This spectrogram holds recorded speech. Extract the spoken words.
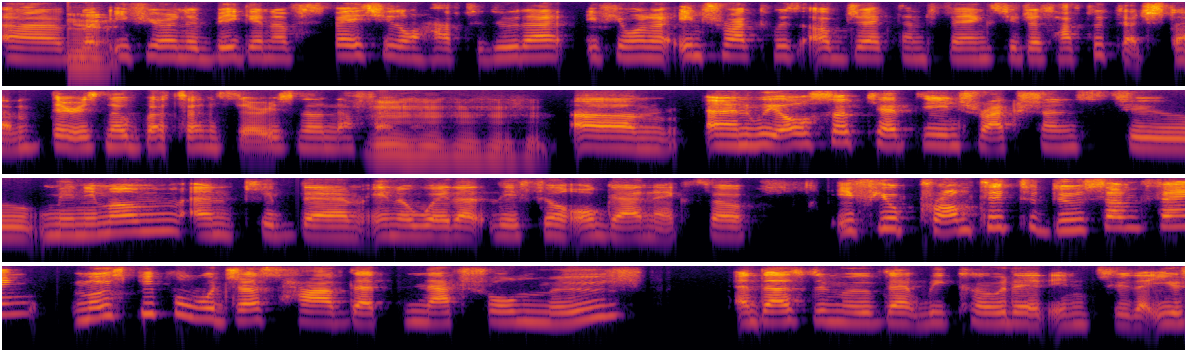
Uh, yeah. But if you're in a big enough space, you don't have to do that. If you want to interact with objects and things, you just have to touch them. There is no buttons, there is no nothing. Mm-hmm. mm-hmm, mm-hmm. Um, and we also kept the interactions to minimum and keep them in a way that they feel organic. So if you're prompted to do something, most people would just have that natural move. And that's the move that we coded into that you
